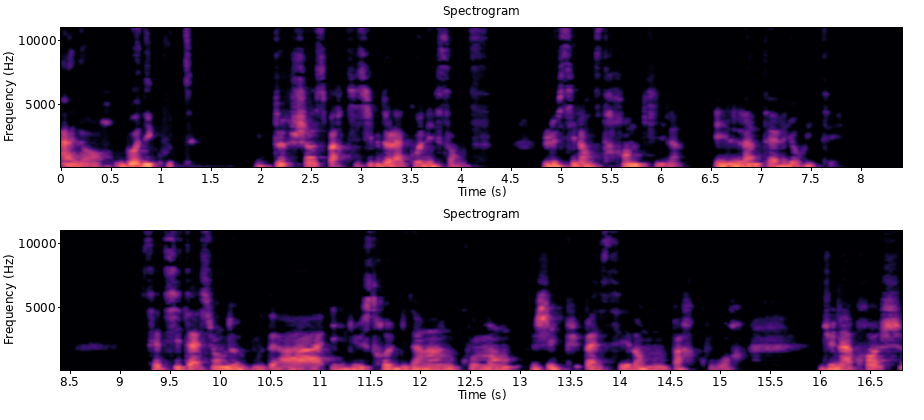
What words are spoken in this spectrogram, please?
Alors, bonne écoute. Deux choses participent de la connaissance, le silence tranquille et l'intériorité. Cette citation de Bouddha illustre bien comment j'ai pu passer dans mon parcours d'une approche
